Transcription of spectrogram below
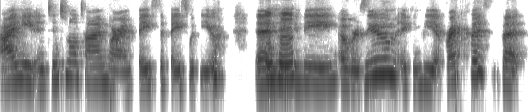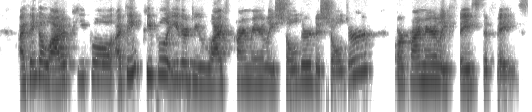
I need intentional time where I'm face to face with you. And mm-hmm. it can be over Zoom, it can be at breakfast, but I think a lot of people, I think people either do life primarily shoulder to shoulder or primarily face to face.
